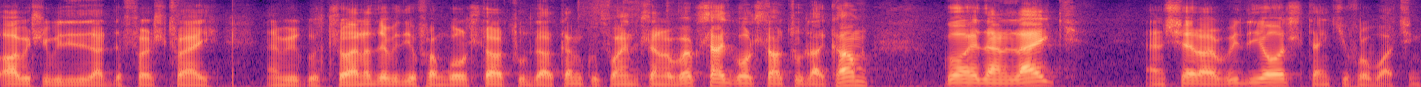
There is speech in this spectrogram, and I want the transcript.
obviously we did it at the first try and we're good. So another video from goldstartool.com. You could find this on our website, goldstartool.com. Go ahead and like, and share our videos. Thank you for watching.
